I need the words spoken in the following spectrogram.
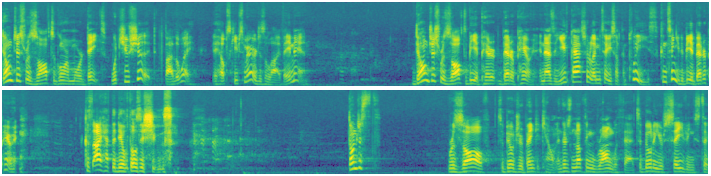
Don't just resolve to go on more dates, which you should, by the way. It helps keeps marriages alive. Amen. Don't just resolve to be a better parent. And as a youth pastor, let me tell you something. Please continue to be a better parent because I have to deal with those issues. Don't just resolve to build your bank account, and there's nothing wrong with that. To building your savings, to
